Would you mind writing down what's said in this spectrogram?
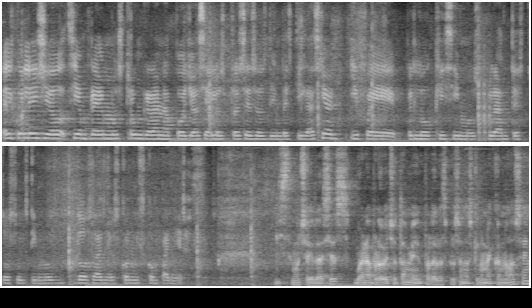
el colegio siempre mostró un gran apoyo hacia los procesos de investigación y fue pues, lo que hicimos durante estos últimos dos años con mis compañeras. Listo, muchas gracias. Bueno, aprovecho también para las personas que no me conocen.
